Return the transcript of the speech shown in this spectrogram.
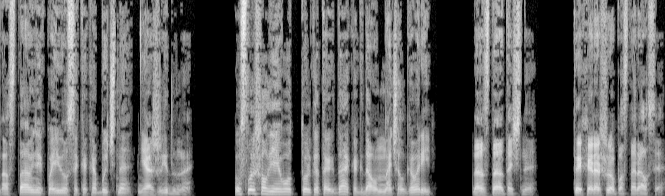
Наставник появился, как обычно, неожиданно. Услышал я его только тогда, когда он начал говорить. «Достаточно. Ты хорошо постарался».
